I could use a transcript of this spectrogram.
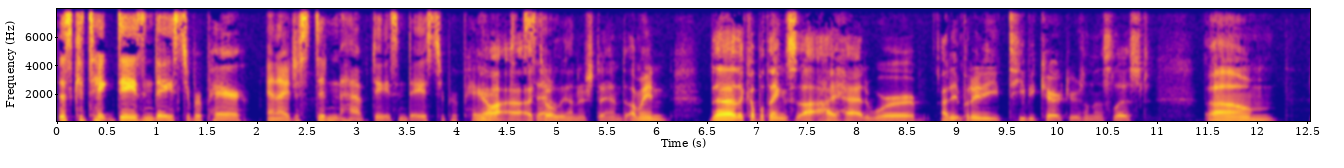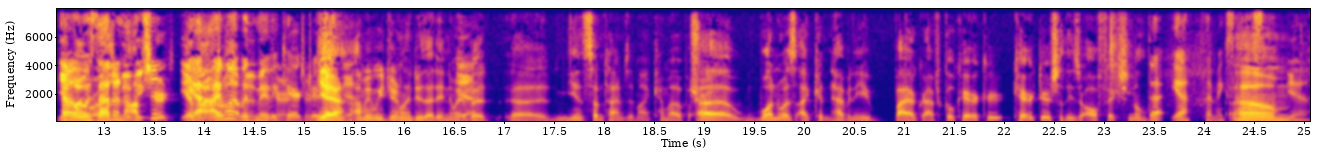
This could take days and days to prepare, and I just didn't have days and days to prepare. No, it, I, I so. totally understand. I mean, the the couple things I had were I didn't put any TV characters on this list. Um, Oh, was that an option? charac- Yeah, mine I went with movie characters. yeah, I mean, we generally do that anyway, Yeah. but uh, you know, sometimes it might come up. True. Uh, one was I couldn't have any biographical character characters, so these are all fictional. That yeah, that makes sense. Um, yeah.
